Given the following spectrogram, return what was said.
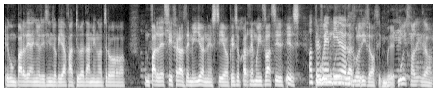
en un par de años diciendo que ya factura también otro, un par de cifras de millones, tío, que eso parece muy fácil. Es Otros muy, vendidores. muy jodido, muy jodido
